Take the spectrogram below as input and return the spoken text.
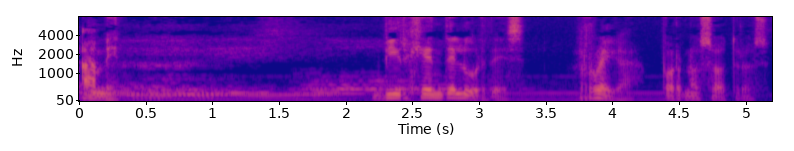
Amén. Virgen de Lourdes, ruega por nosotros.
